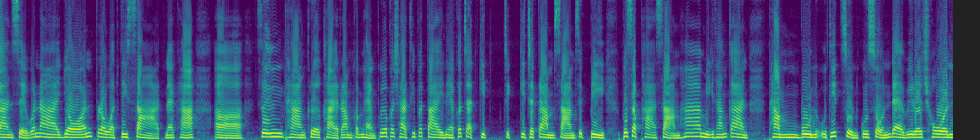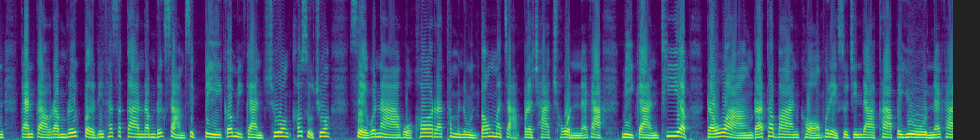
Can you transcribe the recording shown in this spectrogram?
การเสวนาย้อนประวัติศาสตร์นะคะซึ่งทางเครือข่ายรามคำแหงเพื่อประชาธิปไตยเนี่ยก็จัดกิจ กิจกรรม 30 ปี พฤษภา 35 มีทั้งการทำบุญอุทิศส่วนกุศลแด่วีรชน การกล่าวรำลึกเปิดนิทรรศการรำลึก 30 ปี ก็มีการช่วงเข้าสู่ช่วงเสวนาหัวข้อรัฐธรรมนูญต้องมาจากประชาชนนะคะ มีการเทียบระหว่างรัฐบาลของพลเอกสุจินดาคราประยูนนะคะ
